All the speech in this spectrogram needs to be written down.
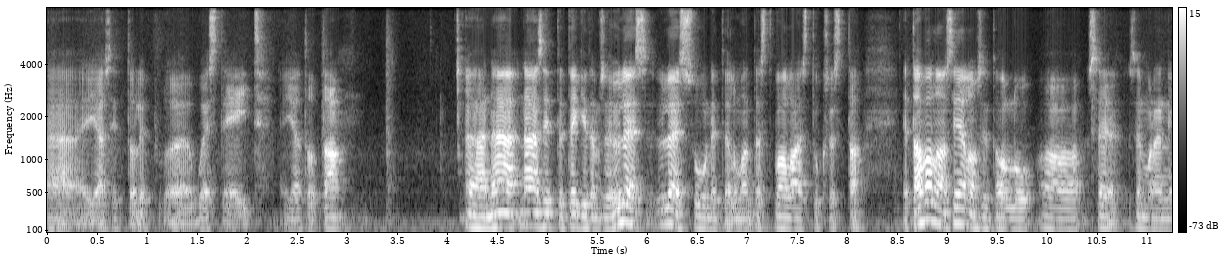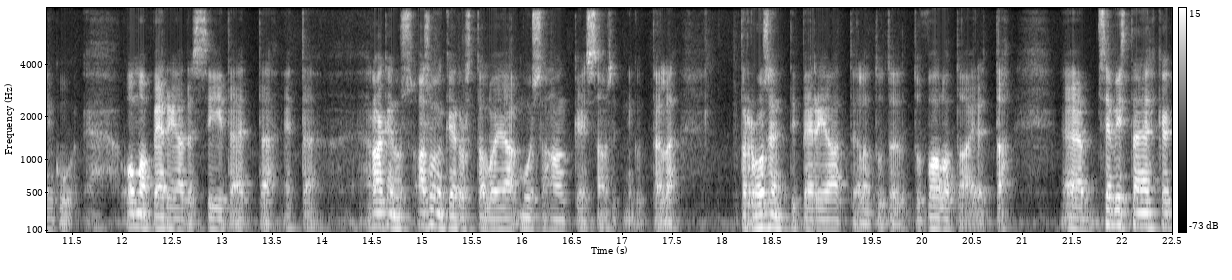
äh, ja sitten oli äh, West Eight. Ja tota, nämä, nämä sitten teki tämmöisen yleis, yleissuunnitelman tästä valaistuksesta. Ja tavallaan siellä on sitten ollut äh, se semmoinen niin oma periaate siitä, että, että rakennus, muissa hankkeissa on sitten niin tällä prosenttiperiaatteella toteutettu valotaidetta. Se, mistä ehkä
